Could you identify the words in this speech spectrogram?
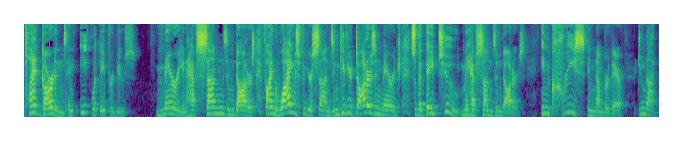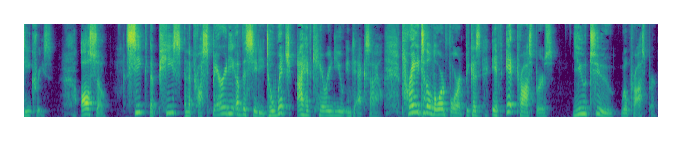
Plant gardens and eat what they produce. Marry and have sons and daughters. Find wives for your sons and give your daughters in marriage so that they too may have sons and daughters. Increase in number there. Do not decrease. Also, seek the peace and the prosperity of the city to which I have carried you into exile. Pray to the Lord for it because if it prospers, you too will prosper.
